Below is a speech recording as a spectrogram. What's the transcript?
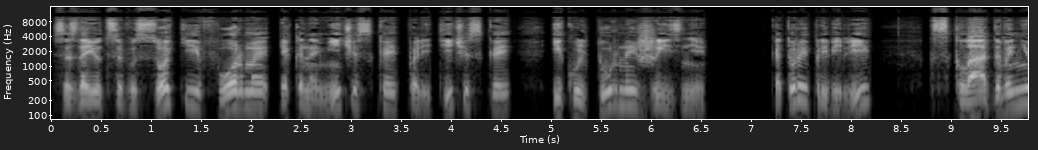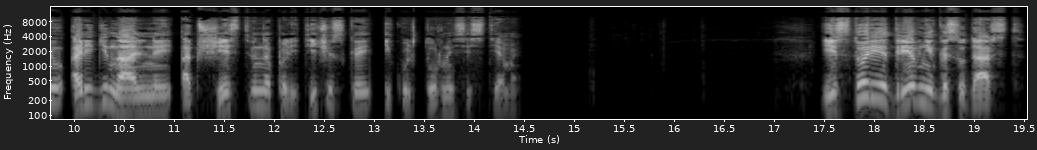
создаются высокие формы экономической, политической и культурной жизни, которые привели к складыванию оригинальной общественно-политической и культурной системы. История древних государств,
